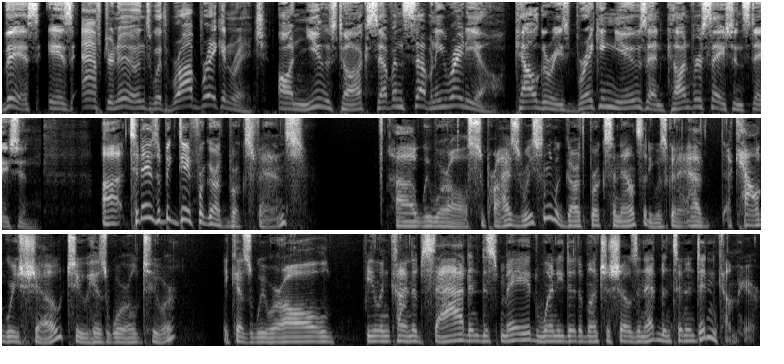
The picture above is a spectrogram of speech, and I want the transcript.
This is Afternoons with Rob Breckenridge on News Talk 770 Radio, Calgary's breaking news and conversation station. Uh, today is a big day for Garth Brooks fans. Uh, we were all surprised recently when Garth Brooks announced that he was going to add a Calgary show to his world tour because we were all feeling kind of sad and dismayed when he did a bunch of shows in Edmonton and didn't come here.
